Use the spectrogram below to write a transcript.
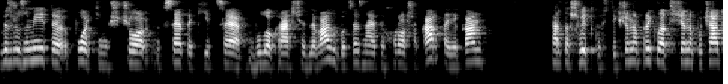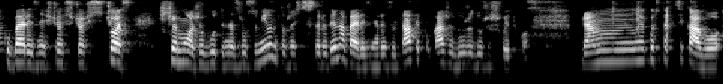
Ви зрозумієте потім, що все-таки це було краще для вас, бо це, знаєте, хороша карта, яка карта швидкості. Якщо, наприклад, ще на початку березня щось, щось, щось ще може бути незрозумілим, то вже середина березня результати покаже дуже-дуже швидко. Прям ну, якось так цікаво,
